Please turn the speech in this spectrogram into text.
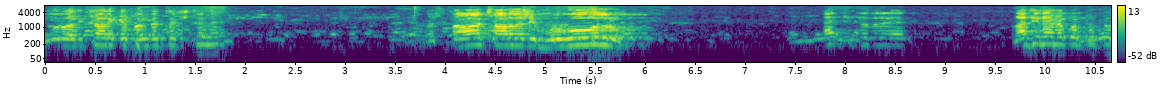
ಇವರು ಅಧಿಕಾರಕ್ಕೆ ಬಂದ ತಕ್ಷಣ ಭ್ರಷ್ಟಾಚಾರದಲ್ಲಿ ಮುಳುಗೋದ್ರು. ರಾಜೀನಾಮೆ ಕೊಟ್ಬಿಟ್ಟು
